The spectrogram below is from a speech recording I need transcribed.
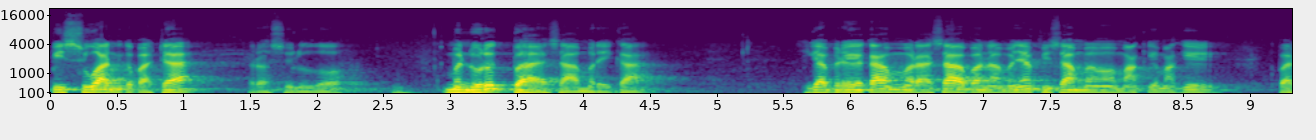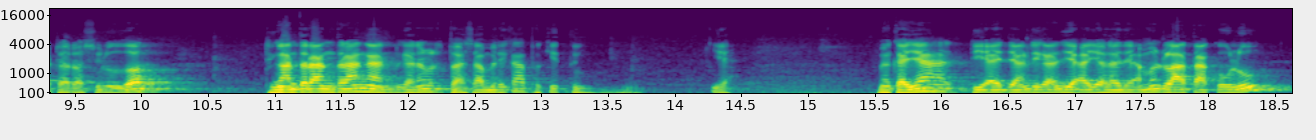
pisuan kepada Rasulullah. Menurut bahasa mereka. Jika mereka merasa apa namanya bisa memaki-maki kepada Rasulullah dengan terang-terangan karena menurut bahasa mereka begitu. Ya. Makanya di ayat yang dikatakan ya ayat amun la takulu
